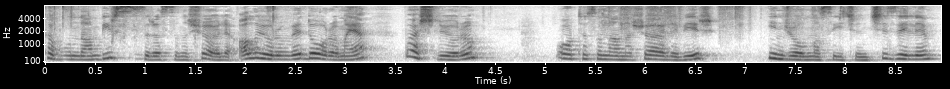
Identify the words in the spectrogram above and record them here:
kabuğundan bir sırasını şöyle alıyorum ve doğramaya başlıyorum. Ortasından da şöyle bir ince olması için çizelim.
